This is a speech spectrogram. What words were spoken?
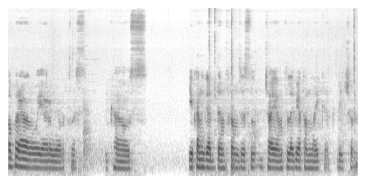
Copper alloy are worthless because you can get them from this giant leviathan-like creature.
